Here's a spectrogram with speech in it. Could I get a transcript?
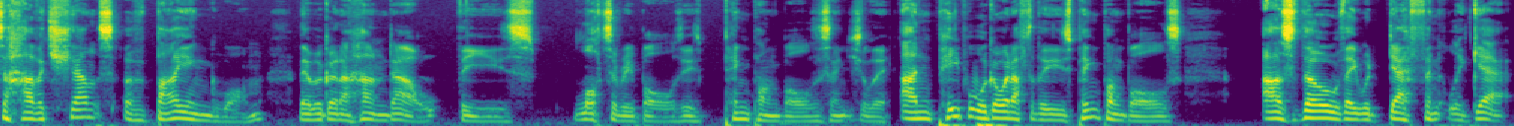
To have a chance of buying one, they were going to hand out these lottery balls, these ping pong balls, essentially, and people were going after these ping pong balls as though they would definitely get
